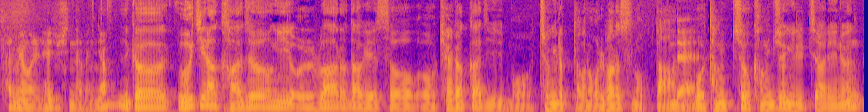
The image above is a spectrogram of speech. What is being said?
설명을 해주신다면요. 그러니까 의지나 가정이 올바르다고 해서 어, 결과까지 뭐 정의롭다거나 올바를 수는 없다. 네. 뭐 당초 강주영 일자리는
